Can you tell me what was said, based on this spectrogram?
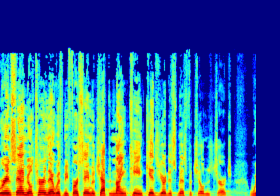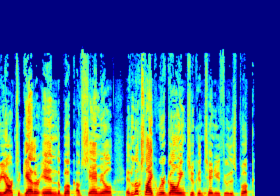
We're in Samuel. Turn there with me, 1 Samuel chapter 19. Kids, you're dismissed for Children's Church. We are together in the book of Samuel. It looks like we're going to continue through this book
